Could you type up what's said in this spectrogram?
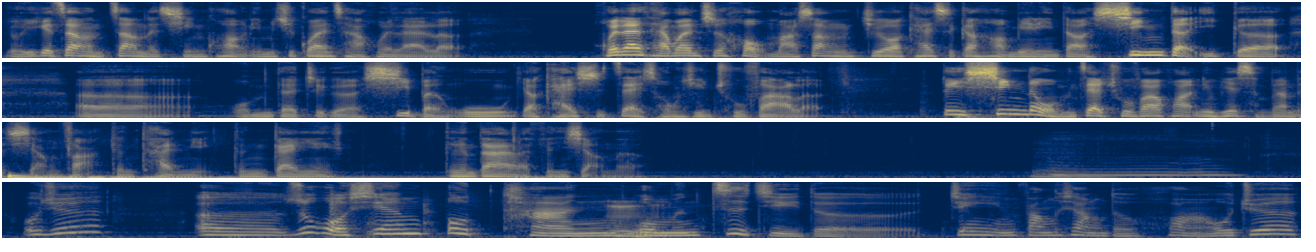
有一个这样这样的情况，你们去观察回来了，回来台湾之后，马上就要开始刚好面临到新的一个。呃，我们的这个戏本屋要开始再重新出发了。对新的我们再出发的话，你有些什么样的想法、跟概念、跟概念，跟大家来分享呢？嗯，我觉得，呃，如果先不谈我们自己的经营方向的话，嗯、我觉得，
